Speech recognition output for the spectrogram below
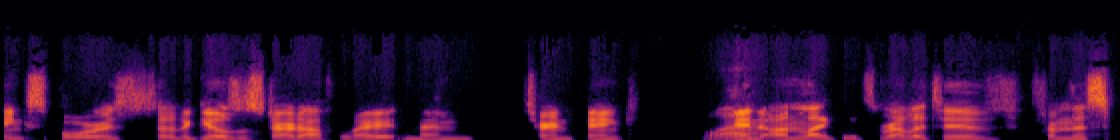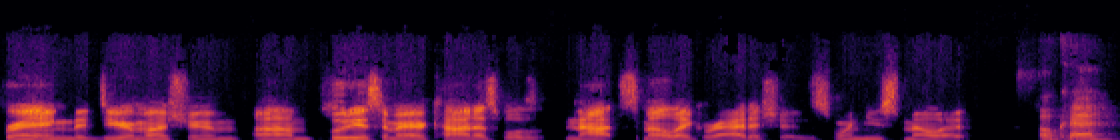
pink spores. So the gills will start off white and then turn pink. Wow. And unlike its relative from the spring, the deer mushroom, um, Pluteus americanus will not smell like radishes when you smell it. okay.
